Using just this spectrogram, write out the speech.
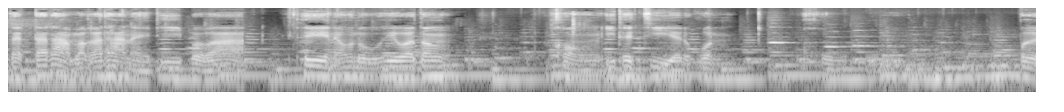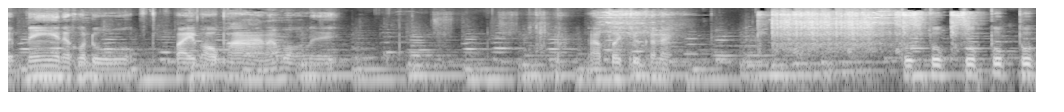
แต่ถ้าถามว่าคาถาไหนที่แบบว่าเท่นะคนดูที่ว่าต้องของอิทาจิอะทุกคนโอ้โหเปิดเน่นะคนดูไปเผาผ่านะบอกเลยอะเราเปิดจุดกันหน่อยปุ๊บปุ๊บปุ๊บปุ๊บปุ๊บ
